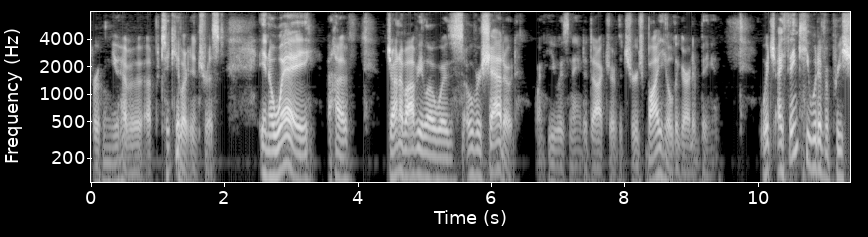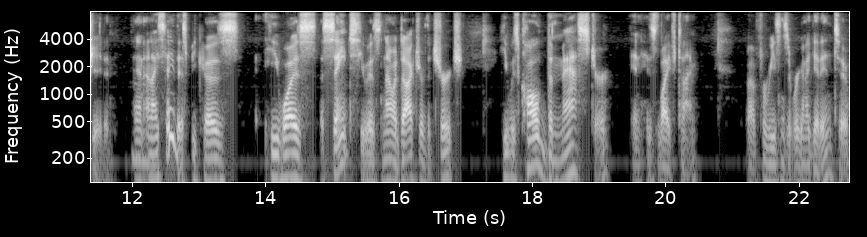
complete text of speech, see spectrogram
for whom you have a, a particular interest. In a way, uh, John of Avila was overshadowed when he was named a doctor of the church by Hildegard of Bingen, which I think he would have appreciated. Mm-hmm. And, and I say this because he was a saint, he was now a doctor of the church. He was called the Master in his lifetime uh, for reasons that we're going to get into.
